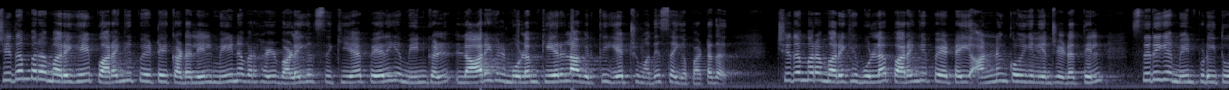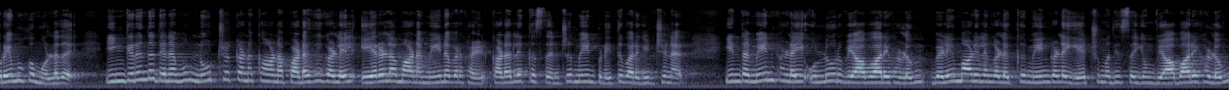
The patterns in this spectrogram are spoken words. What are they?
சிதம்பரம் அருகே பரங்கிப்பேட்டை கடலில் மீனவர்கள் வலையில் சிக்கிய பெரிய மீன்கள் லாரிகள் மூலம் கேரளாவிற்கு ஏற்றுமதி செய்யப்பட்டது. சிதம்பரம் அருகே உள்ள பரங்கிப்பேட்டை அன்னங்கோயில் என்ற இடத்தில் சிறிய மீன்பிடி துறைமுகம் உள்ளது. இங்கிருந்து தினமும் நூற்றுக்கணக்கான படகுகளில் ஏராளமான மீனவர்கள் கடலுக்கு சென்று மீன்பிடித்து வருகின்றனர். இந்த மீன்களை உள்ளூர் வியாபாரிகளும் வெளிமாநிலங்களுக்கு மீன்களை ஏற்றுமதி செய்யும் வியாபாரிகளும்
